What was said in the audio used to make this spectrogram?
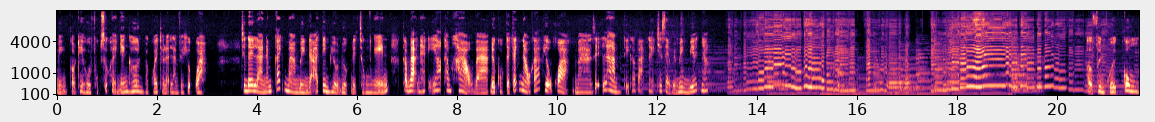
mình có thể hồi phục sức khỏe nhanh hơn và quay trở lại làm việc hiệu quả trên đây là năm cách mà mình đã tìm hiểu được để chống nghén. Các bạn hãy ờ, tham khảo và nếu có cái cách nào khác hiệu quả mà dễ làm thì các bạn hãy chia sẻ với mình biết nhé. Ở phần cuối cùng,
